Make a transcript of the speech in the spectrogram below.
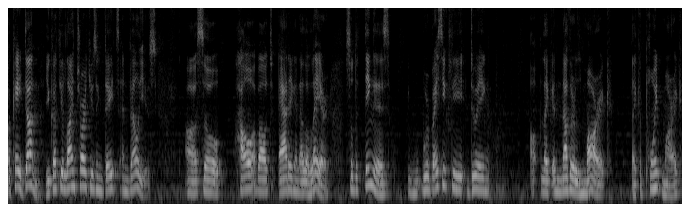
Okay, done. You got your line chart using dates and values. Uh, so how about adding another layer? So the thing is, we're basically doing uh, like another mark like a point mark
